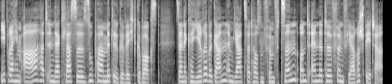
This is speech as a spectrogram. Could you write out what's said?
Ibrahim A. hat in der Klasse Super Mittelgewicht geboxt. Seine Karriere begann im Jahr 2015 und endete fünf Jahre später.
